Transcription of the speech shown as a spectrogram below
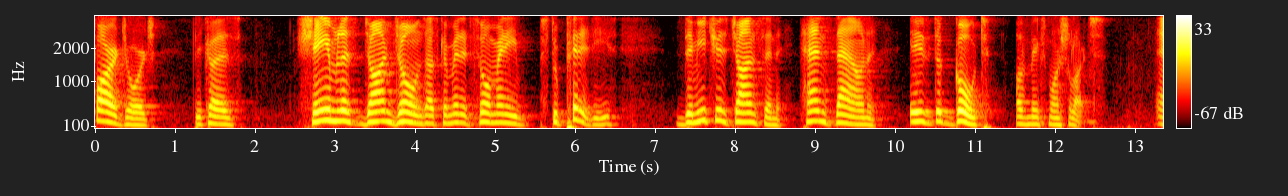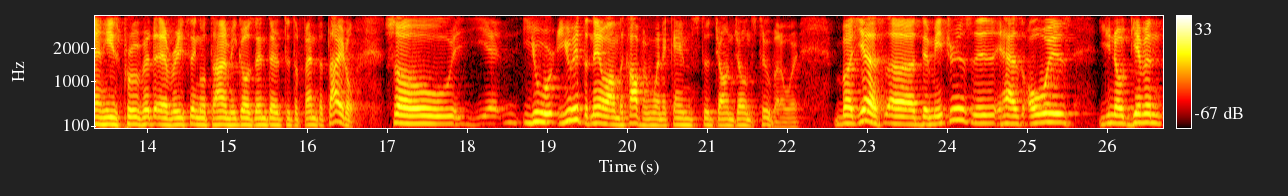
far, George, because shameless Jon Jones has committed so many stupidities. Demetrious Johnson, hands down, is the goat of mixed martial arts. and he's proven every single time he goes in there to defend the title. So you you hit the nail on the coffin when it comes to Jon Jones too, by the way. But yes, uh, Demetrious has always you know given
